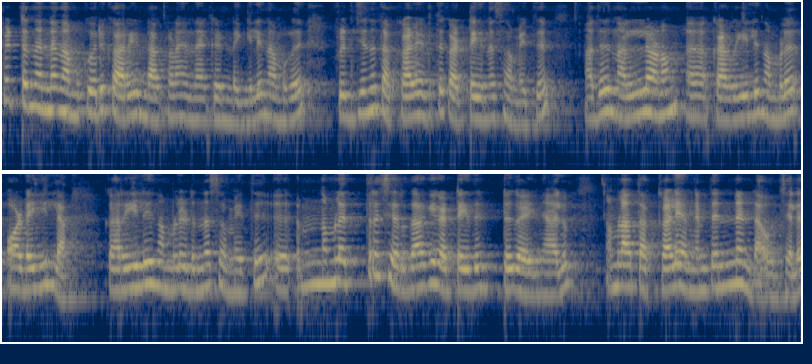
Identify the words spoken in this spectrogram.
പെട്ടെന്ന് തന്നെ നമുക്കൊരു കറി ഉണ്ടാക്കണം എന്നൊക്കെ ഉണ്ടെങ്കിൽ നമ്മൾ ഫ്രിഡ്ജിൽ നിന്ന് തക്കാളി എടുത്ത് കട്ട് ചെയ്യുന്ന സമയത്ത് അത് നല്ലോണം കറിയിൽ നമ്മൾ ഉടയില്ല കറിയിൽ നമ്മൾ ഇടുന്ന സമയത്ത് നമ്മൾ എത്ര ചെറുതാക്കി കട്ട് ചെയ്ത് ഇട്ട് കഴിഞ്ഞാലും നമ്മൾ ആ തക്കാളി അങ്ങനെ തന്നെ ഉണ്ടാവും. ചില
